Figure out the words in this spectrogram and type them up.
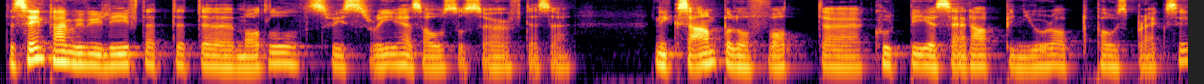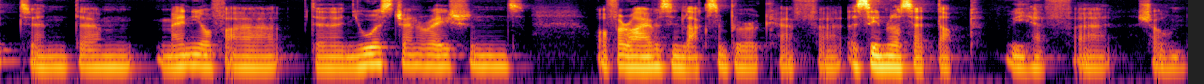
At the same time, we believe that, that the model Swiss Re has also served as a, an example of what uh, could be a setup in Europe post Brexit, and um, many of the newest generations of arrivals in Luxembourg have uh, a similar setup we have uh, shown.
